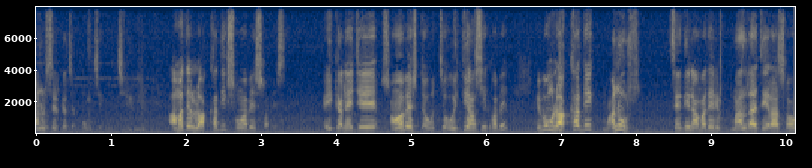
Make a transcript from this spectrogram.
মানুষের কাছে পৌঁছে দিচ্ছি। আমাদের লক্ষাধিক সমাবেশ হবে এইখানে যে সমাবেশটা হচ্ছে ঐতিহাসিক হবে এবং লক্ষাধিক মানুষ সেদিন আমাদের মালদা জেলা সহ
